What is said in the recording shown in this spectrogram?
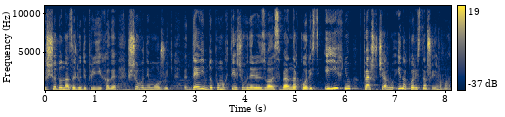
що до нас за люди приїхали, що вони можуть, де їм допомогти, щоб вони реалізували себе на користь і їхню, в першу чергу, і на користь нашої громади.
